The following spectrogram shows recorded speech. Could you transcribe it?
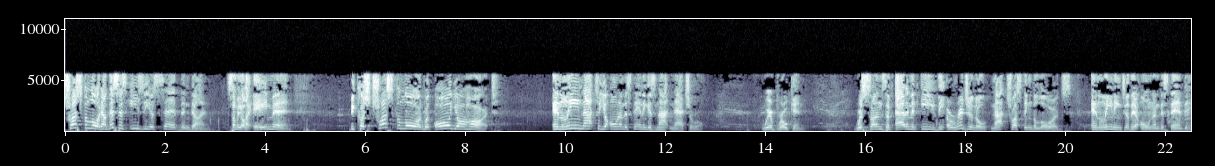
Trust the Lord. Now, this is easier said than done. Some of y'all like, Amen. Because trust the Lord with all your heart and lean not to your own understanding is not natural. We're broken. We're sons of Adam and Eve, the original not trusting the Lord's and leaning to their own understanding.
